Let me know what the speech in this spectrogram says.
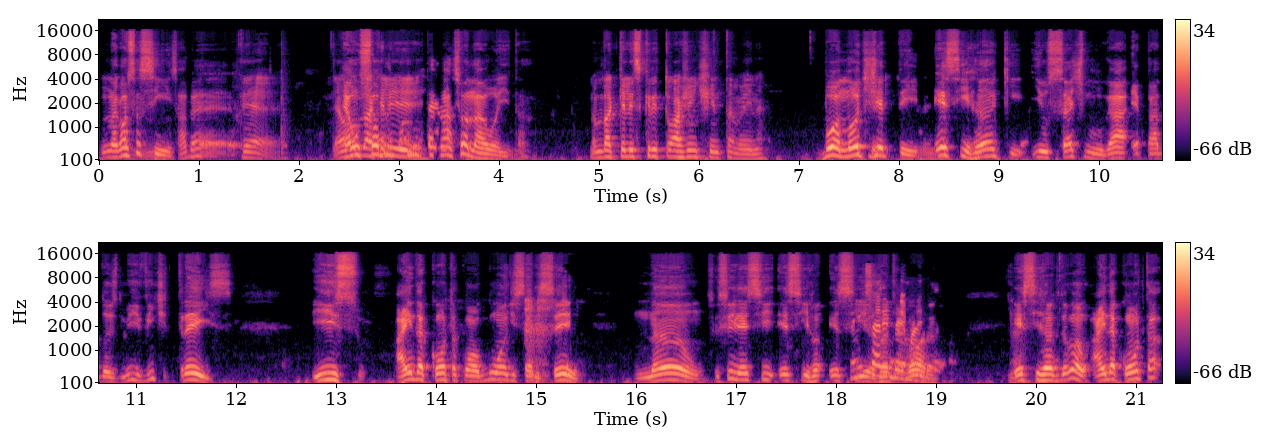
Um negócio assim, sabe? É, É, é, é o um sobrenome daquele, internacional aí, tá? nome daquele escritor argentino também, né? Boa noite, GT. Esse ranking e o sétimo lugar é para 2023. Isso. Ainda conta com algum ano de Série C? Não. Cecília, esse, esse, esse ranking B, mas- agora. Esse ranking não, ainda conta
